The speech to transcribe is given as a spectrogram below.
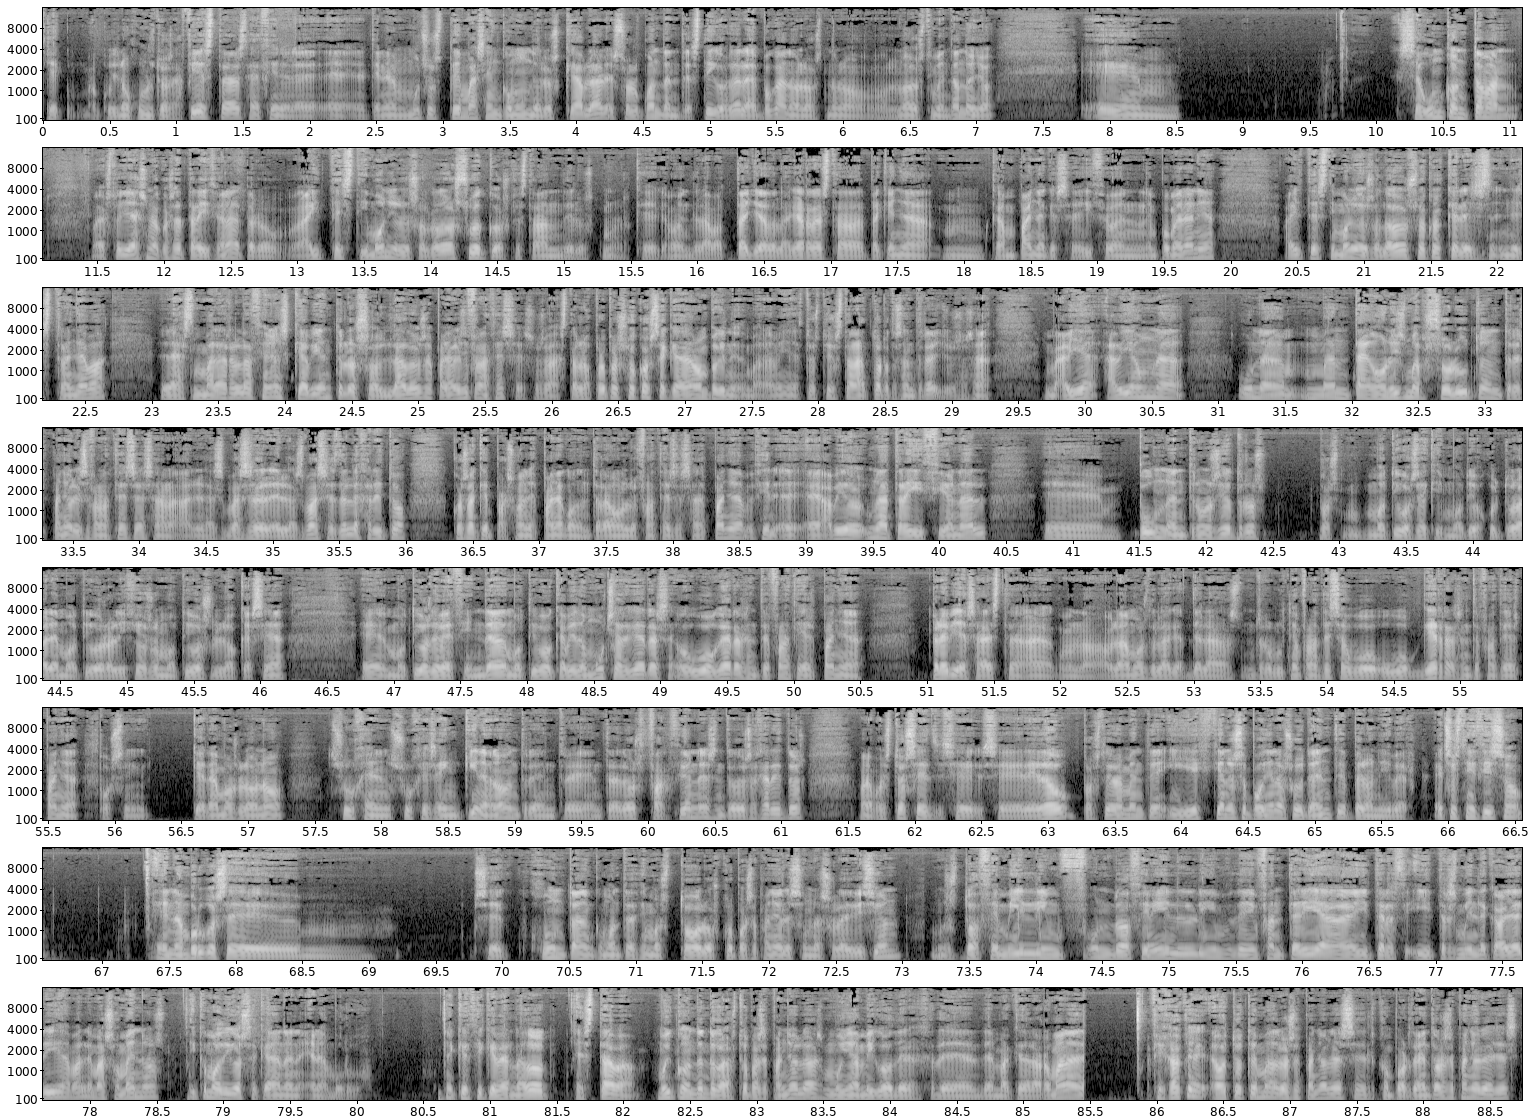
que acudieron juntos a fiestas, es decir, eh, eh, tenían muchos temas en común de los que hablar, eso lo cuentan testigos de la época, no, los, no, lo, no lo estoy inventando yo. Eh, según contaban, esto ya es una cosa tradicional, pero hay testimonios de soldados suecos que estaban de los que, de la batalla de la guerra, esta pequeña mm, campaña que se hizo en, Pomerania, hay testimonios de soldados suecos que les, extrañaba las malas relaciones que había entre los soldados españoles y franceses. O sea, hasta los propios suecos se quedaron un poquito, madre mía, estos tíos están a tortas entre ellos. O sea, había, había una, un antagonismo absoluto entre españoles y franceses en las bases, las bases del ejército, cosa que pasó en España cuando entraron los franceses a España. Eh, ha habido una tradicional eh, pugna entre unos y otros, pues motivos X, motivos culturales, motivos religiosos, motivos lo que sea, motivos de vecindad, motivo que ha habido muchas guerras, hubo guerras entre Francia y España previas a esta, cuando hablábamos de la, de la Revolución Francesa, hubo, hubo guerras entre Francia y España, pues querámoslo o no, surgen, surge esa inquina, ¿no? Entre, entre, entre dos facciones, entre dos ejércitos. Bueno, pues esto se, se, heredó posteriormente y es que no se podían absolutamente, pero ni ver. Hecho este inciso, en Hamburgo se, se juntan, como antes decimos, todos los cuerpos españoles en una sola división, unos 12.000 12 de infantería y 3.000 de caballería, ¿vale? Más o menos, y como digo, se quedan en, Hamburgo. Hay que decir que Bernadotte estaba muy contento con las tropas españolas, muy amigo del Marqués de la Romana, Fijaos que otro tema de los españoles, el comportamiento de los españoles es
